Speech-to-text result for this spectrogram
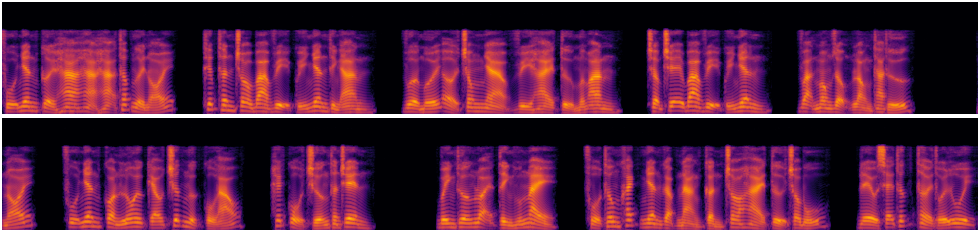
phụ nhân cười ha hả hạ thấp người nói, thiếp thân cho ba vị quý nhân tình an, vừa mới ở trong nhà vì hài tử mâm ăn, chậm trễ ba vị quý nhân, vạn mong rộng lòng tha thứ. Nói, phụ nhân còn lôi kéo trước ngực cổ áo, hết cổ trướng thân trên. Bình thường loại tình huống này, phổ thông khách nhân gặp nàng cần cho hài tử cho bú, đều sẽ thức thời thối lui,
